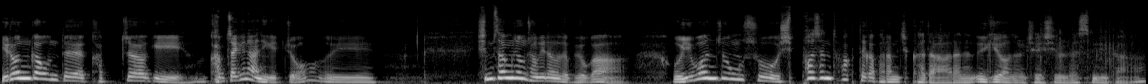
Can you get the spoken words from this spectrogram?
이런 가운데 갑자기 갑자기는 아니겠죠. 이 심상정 정의당 대표가 의원 정수 10% 확대가 바람직하다라는 의견을 제시를 했습니다.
